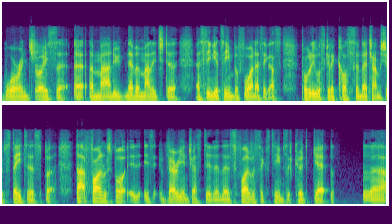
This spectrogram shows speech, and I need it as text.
Warren Joyce, a, a, man who never managed a, a, senior team before, and I think that's probably what's going to cost them their championship status. But that final spot is, is very interesting, and there's five or six teams that could get. Uh,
